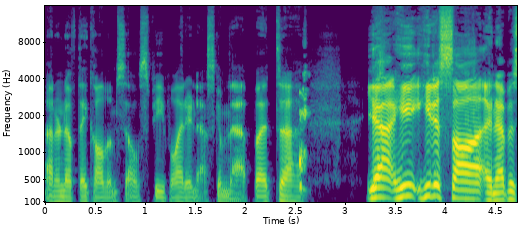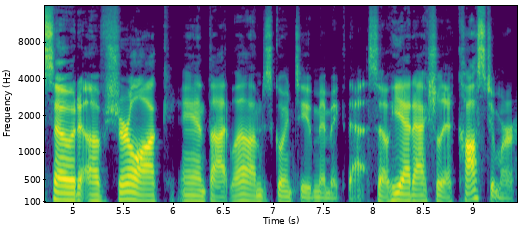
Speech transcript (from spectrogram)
I don't know if they call themselves people. I didn't ask him that, but uh, yeah, he he just saw an episode of Sherlock and thought, well, I'm just going to mimic that. So he had actually a costumer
